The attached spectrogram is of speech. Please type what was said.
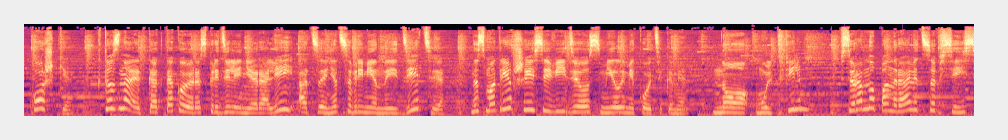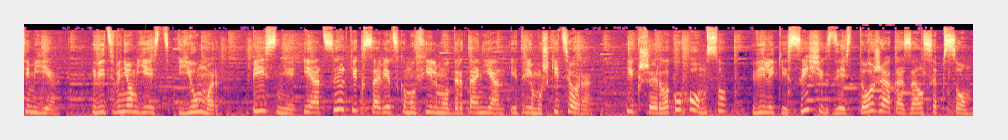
– кошки. Кто знает, как такое распределение ролей оценят современные дети, насмотревшиеся видео с милыми котиками. Но мультфильм все равно понравится всей семье, ведь в нем есть юмор, песни и отсылки к советскому фильму «Д'Артаньян и три мушкетера», и к Шерлоку Холмсу. Великий сыщик здесь тоже оказался псом.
